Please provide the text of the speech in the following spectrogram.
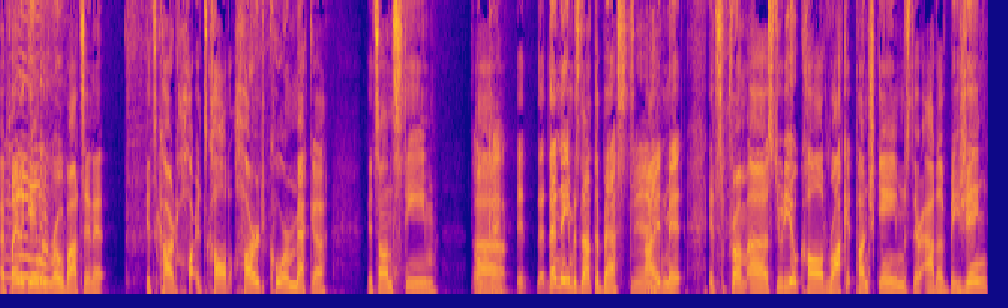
I played a game with robots in it. It's called it's called Hardcore Mecha. It's on Steam. Uh, Okay. it th- that name is not the best, Yeah. I admit. It's from a studio called Rocket Punch Games. They're out of Beijing.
